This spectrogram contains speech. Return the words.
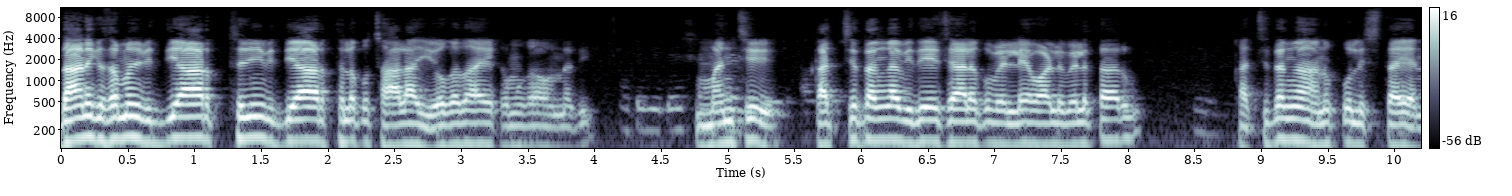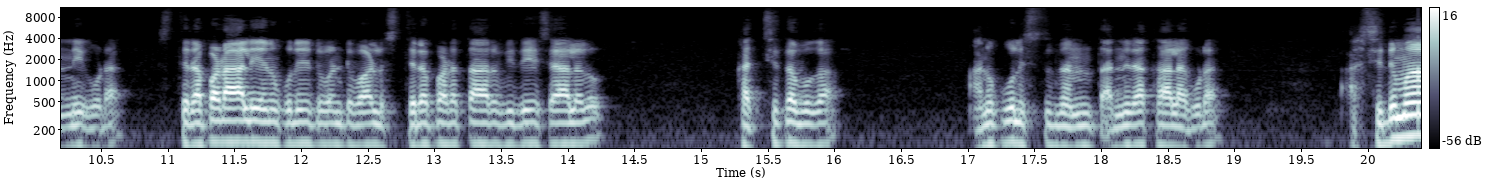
దానికి సంబంధించి విద్యార్థిని విద్యార్థులకు చాలా యోగదాయకముగా ఉన్నది. మంచి ఖచ్చితంగా విదేశాలకు వెళ్ళే వాళ్ళు వెళతారు. ఖచ్చితంగా అనుకూలిస్తాయి అన్నీ కూడా. స్థిరపడాలి అనుకునేటువంటి వాళ్ళు స్థిరపడతారు విదేశాలలో. ఖచ్చితముగా అనుకూలిస్తుంది అన్ని రకాల కూడా సినిమా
